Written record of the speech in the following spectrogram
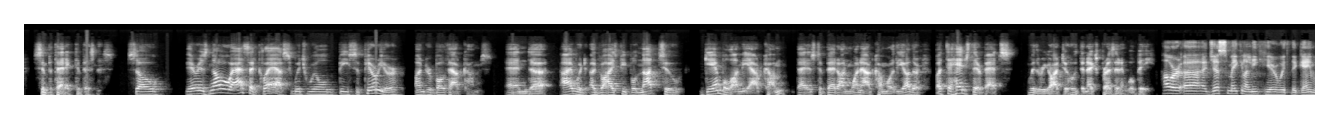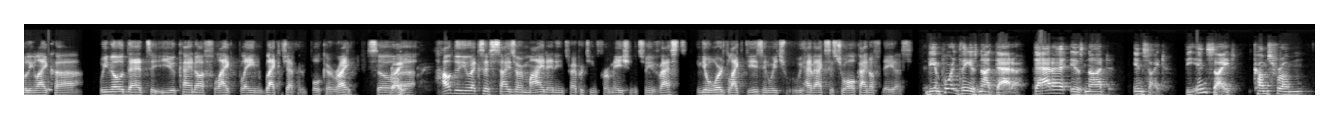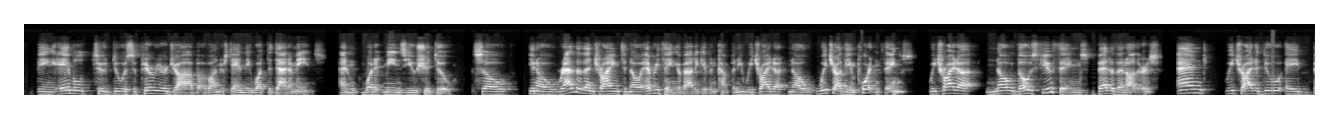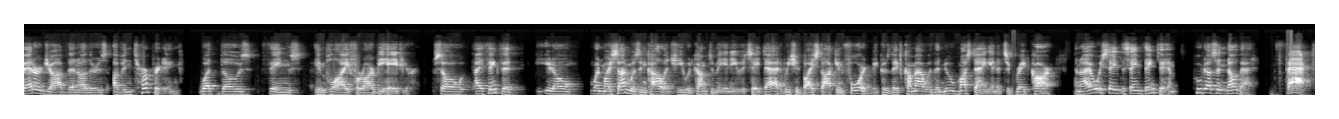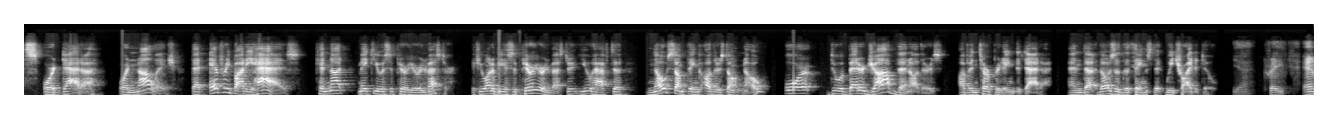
sympathetic to business. So there is no asset class which will be superior under both outcomes. And uh, I would advise people not to gamble on the outcome, that is to bet on one outcome or the other, but to hedge their bets with regard to who the next president will be. Howard, uh, just making a link here with the gambling, like uh, we know that you kind of like playing blackjack and poker, right? So, right. Uh, how do you exercise your mind and interpret information to invest in the world like this in which we have access to all kind of data the important thing is not data data is not insight the insight comes from being able to do a superior job of understanding what the data means and what it means you should do. So you know rather than trying to know everything about a given company we try to know which are the important things. We try to know those few things better than others, and we try to do a better job than others of interpreting what those things imply for our behavior. So I think that, you know, when my son was in college, he would come to me and he would say, Dad, we should buy stock in Ford because they've come out with a new Mustang and it's a great car. And I always say the same thing to him Who doesn't know that? Facts or data or knowledge that everybody has cannot make you a superior investor. If you want to be a superior investor, you have to know something others don't know or do a better job than others of interpreting the data. And th- those are the things that we try to do. Yeah, great. And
